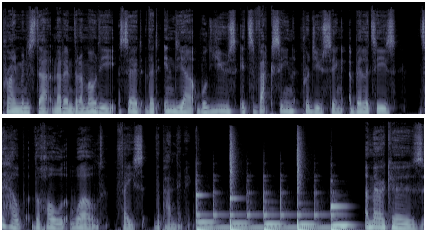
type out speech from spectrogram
Prime Minister Narendra Modi said that India will use its vaccine producing abilities to help the whole world face the pandemic. America's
